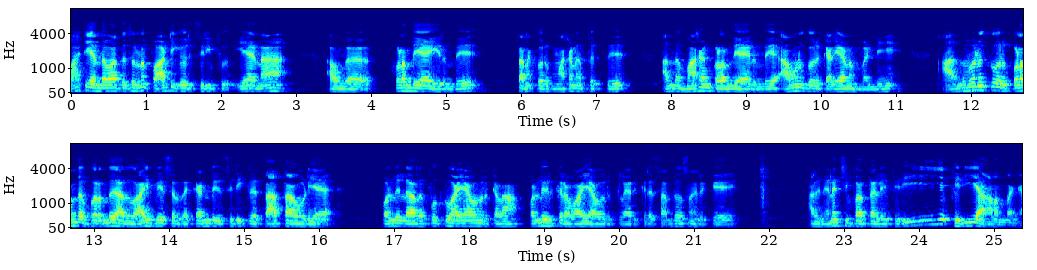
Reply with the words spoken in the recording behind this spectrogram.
பாட்டி அந்த வார்த்தை சொல்லணும் பாட்டிக்கு ஒரு சிரிப்பு. ஏன்னா அவங்க குழந்தையாக இருந்து தனக்கு ஒரு மகனை பெற்று அந்த மகன் குழந்தையா இருந்து அவனுக்கு ஒரு கல்யாணம் பண்ணி அவனுக்கு ஒரு குழந்தை பிறந்து அது வாய் பேசுகிறத கண்டு சிரிக்கிற தாத்தாவுடைய பல்லு இல்லாத பொக்கு வாயாகவும் இருக்கலாம். பல்லு இருக்கிற வாயாகவும் இருக்கலாம் இருக்கிற சந்தோஷம் இருக்குது அது நினச்சி பார்த்தாலே பெரிய பெரிய ஆனந்தங்க.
